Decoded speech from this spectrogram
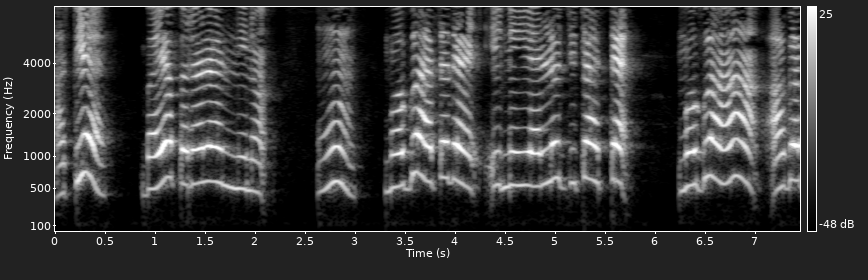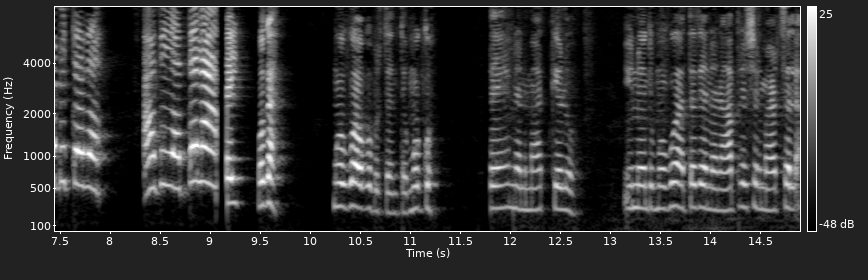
ಅದು ಹೋಗ. ಮಗು ಆಗೋಗ್ಬಿಡ್ತಂತೆ ಮಗು. ಏ ನನ್ನ ಮಾತು ಕೇಳು. ಇನ್ನೊಂದು ಮಗು ಆಗ್ತದೆ ನಾನು ಆಪ್ರೇಷನ್ ಮಾಡ್ಸಲ್ಲ.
